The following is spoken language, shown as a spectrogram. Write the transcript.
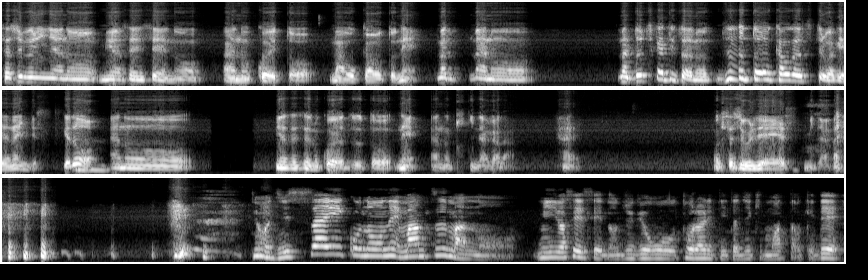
久しぶりにあの、三輪先生のあの声と、まあ、お顔とね、まあ、まああの、まあ、どっちかというと、あの、ずっと顔が映ってるわけじゃないんですけど、うんあの、三輪先生の声はずっとね、あの、聞きながら、はい。お久しぶりです、みたいな。でも実際このねマンツーマンの三輪先生の授業を取られていた時期もあったわけで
